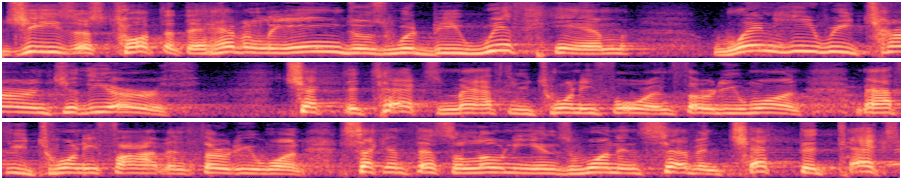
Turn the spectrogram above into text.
Jesus taught that the heavenly angels would be with him when he returned to the earth. Check the text, Matthew 24 and 31, Matthew 25 and 31, 2 Thessalonians 1 and 7. Check the text,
